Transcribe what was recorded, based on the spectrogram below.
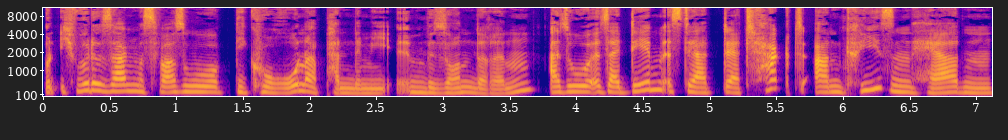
Und ich würde sagen, das war so die Corona-Pandemie im Besonderen. Also seitdem ist der, der Takt an Krisenherden,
